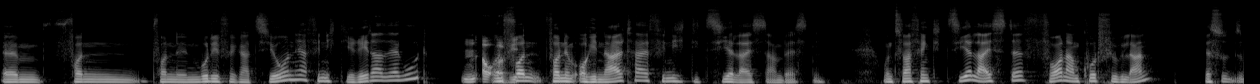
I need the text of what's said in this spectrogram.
Ähm, von, von den Modifikationen her finde ich die Räder sehr gut. Mhm, oh, Und von, von dem Originalteil finde ich die Zierleiste am besten. Und zwar fängt die Zierleiste vorne am Kotflügel an. Das ist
